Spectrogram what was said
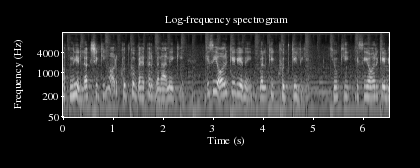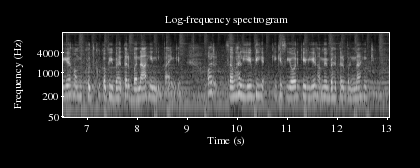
अपने लक्ष्य की और खुद को बेहतर बनाने की। किसी और के लिए नहीं, बल्कि खुद के लिए। क्योंकि किसी और के लिए हम खुद को कभी बेहतर बना ही नहीं पाएँगे। और सवाल ये भी है कि किसी और के लिए हमें बेहतर बनना ही क्यों?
